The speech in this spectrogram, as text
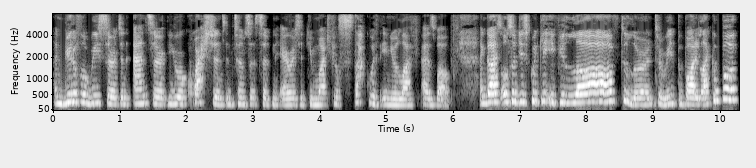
and beautiful research and answer your questions in terms of certain areas that you might feel stuck with in your life as well. And guys, also just quickly, if you love to learn to read the body like a book,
